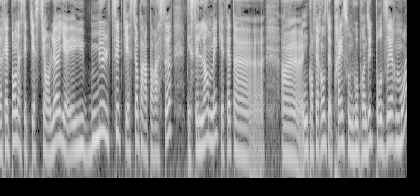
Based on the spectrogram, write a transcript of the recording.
répondre à cette question-là. Il y a eu multiples questions par rapport à ça. Mais c'est le lendemain qu'il a fait un- un- une conférence de presse au Nouveau-Brunswick pour dire, moi,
